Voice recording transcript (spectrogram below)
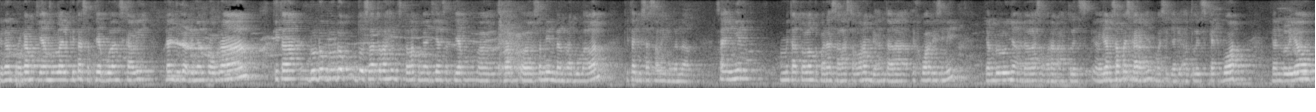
dengan program Qiyamul kita setiap bulan sekali dan juga dengan program kita duduk-duduk untuk silaturahim setelah pengajian setiap uh, uh, Senin dan Rabu malam kita bisa saling mengenal. Saya ingin meminta tolong kepada salah seorang di antara ikhwah di sini yang dulunya adalah seorang atlet eh, yang sampai sekarang ya masih jadi atlet skateboard dan beliau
